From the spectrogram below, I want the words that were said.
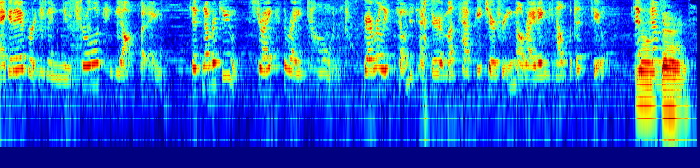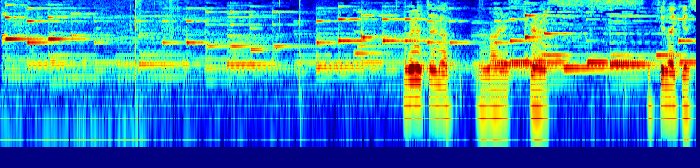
Negative or even neutral can be off-putting. Tip number two, strike the right tone. Grammarly's tone detector, a must-have feature for email writing, can help with this too. Tip No number thanks. I'm gonna turn off the lights because I feel like it's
